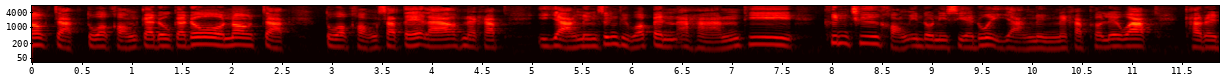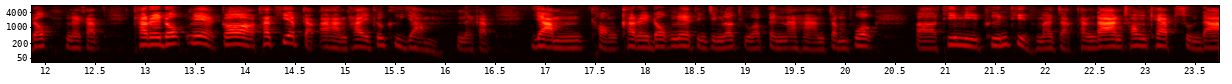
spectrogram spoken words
นอกจากตัวของกาโดกาโดนอกจากตัวของสเต๊ะแล้วนะครับ อีกอย่างหนึ่งซึ่งถือว่าเป็นอาหารที่ขึ้นชื่อของอินโดนีเซียด้วยอีกอย่างหนึ่งนะครับเขาเรียกว่าคาเรดกนะครับคาเรดกเนี่ยก็ถ้าเทียบกับอาหารไทยก็คือยำนะครับ ยำของคาเรดกเนี่ยจริง ๆ แล้วถือว่าเป็นอาหารจำพวกที่มีพื้นถิ่นมาจากทางด้านช่องแคบซุนดา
